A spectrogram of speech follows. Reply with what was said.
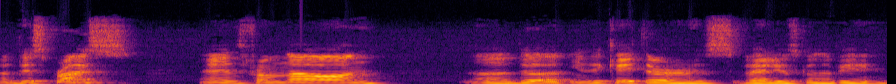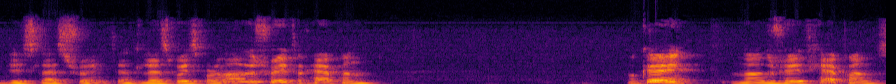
at this price and from now on uh, the indicator's value is going to be this last trade and let's wait for another trade to happen. Okay another trade happened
